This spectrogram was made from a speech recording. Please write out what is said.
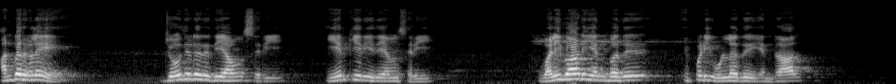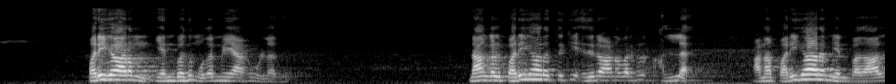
அன்பர்களே ஜோதிட ரீதியாகவும் சரி இயற்கை ரீதியாகவும் சரி வழிபாடு என்பது எப்படி உள்ளது என்றால் பரிகாரம் என்பது முதன்மையாக உள்ளது. நாங்கள் பரிகாரத்துக்கு எதிரானவர்கள் அல்ல. ஆனால் பரிகாரம் என்பதால்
